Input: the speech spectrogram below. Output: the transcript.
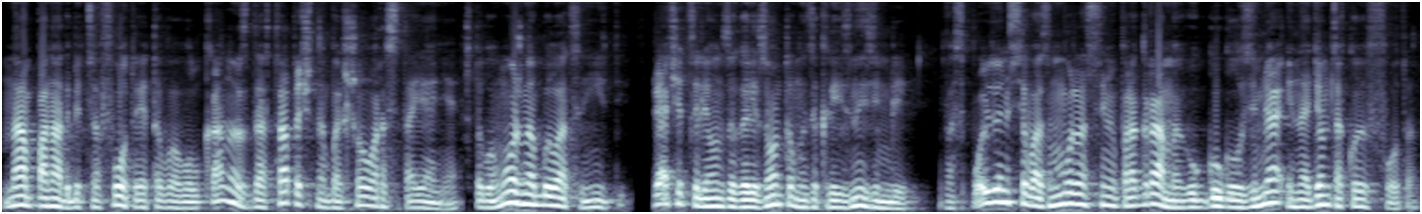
Нам понадобится фото этого вулкана с достаточно большого расстояния, чтобы можно было оценить, прячется ли он за горизонтом из-за кривизны Земли. Воспользуемся возможностями программы Google Земля и найдем такое фото.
